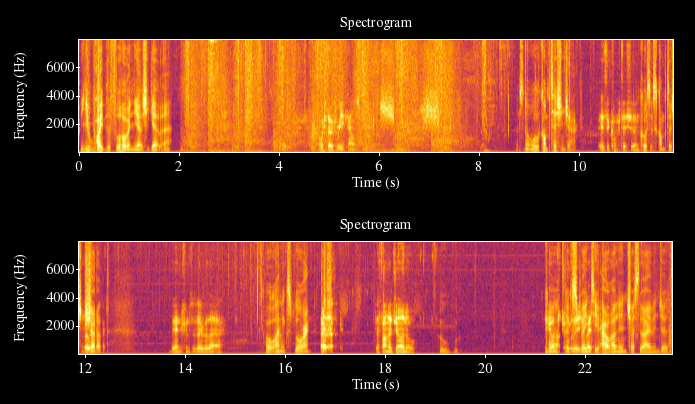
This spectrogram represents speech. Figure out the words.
You wipe the floor when you actually get there. I wish there was recounts. It's not all a competition, Jack. It's a competition. Of course it's a competition. Where Shut up. that? The entrance is over there. Oh, I'm exploring. Hey look! They found a journal. Ooh. You Cannot gotta control the explain to you how uninterested I am in journal.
